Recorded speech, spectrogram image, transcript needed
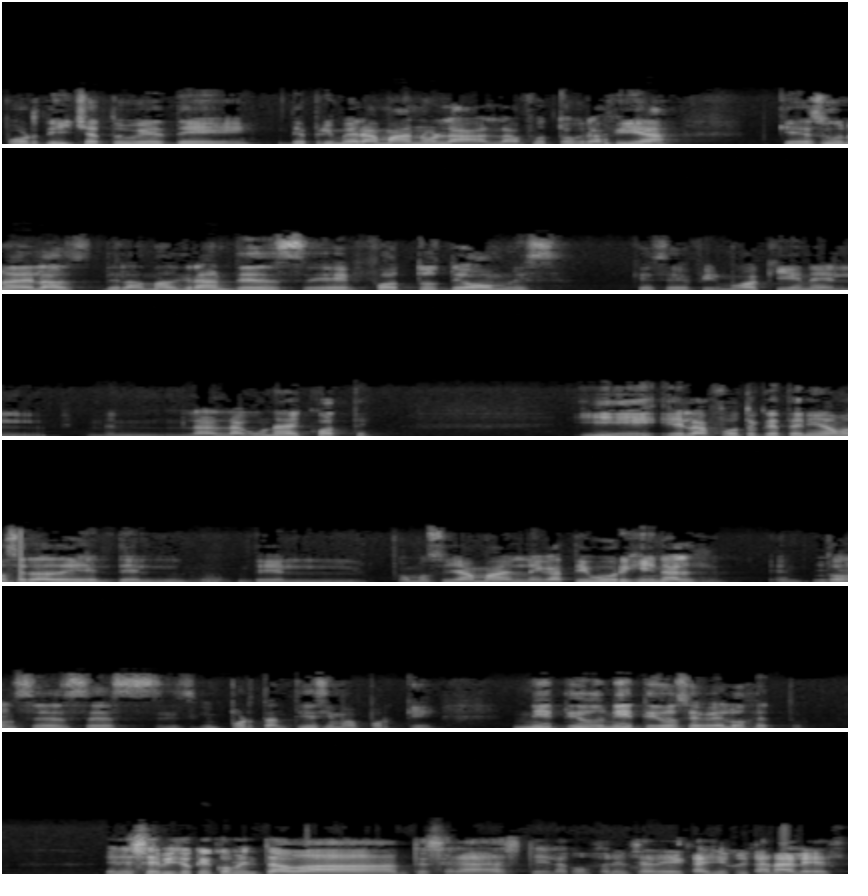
por dicha tuve de, de primera mano la, la, fotografía, que es una de las, de las más grandes eh, fotos de ovnis que se filmó aquí en, el, en la laguna de Cote y eh, la foto que teníamos era del, del, del, ¿cómo se llama? El negativo original. Entonces es, importantísima porque nítido, nítido se ve el objeto. En ese vídeo que comentaba antes Serás, de la conferencia de Callejo y Canales,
